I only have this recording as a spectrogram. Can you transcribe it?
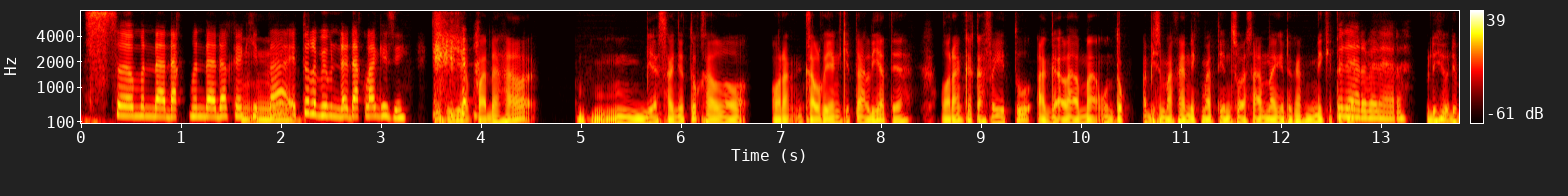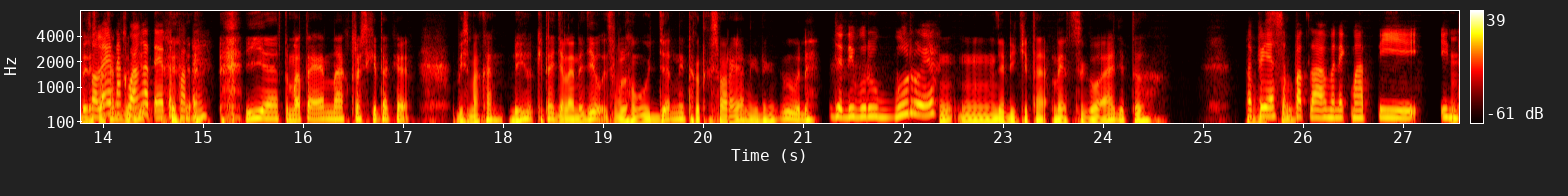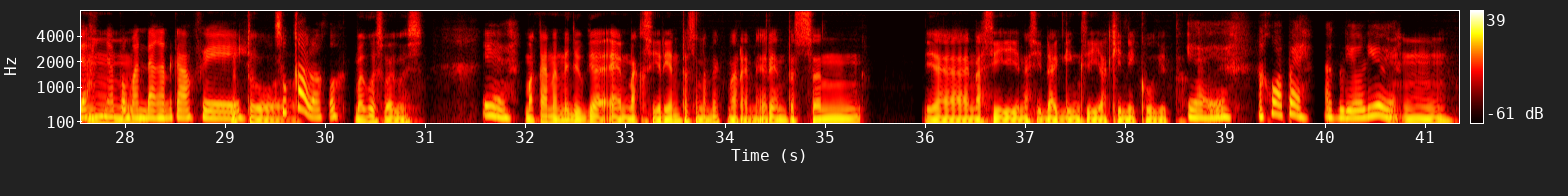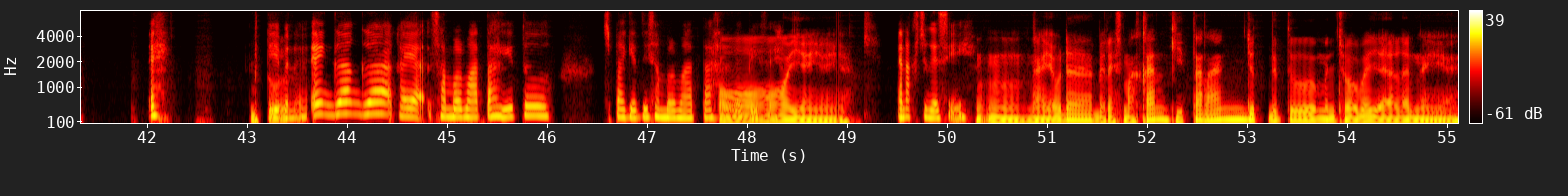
semendadak mendadaknya kita Mm-mm. itu lebih mendadak lagi sih. iya padahal mm, biasanya tuh kalau orang kalau yang kita lihat ya orang ke kafe itu agak lama untuk habis makan nikmatin suasana gitu kan ini kita kayak, Benar-benar. udah yuk udah beres Soalnya makan enak udah banget yuk." ya tempatnya. iya tempatnya enak terus kita kayak habis makan udah yuk kita jalan aja yuk sebelum hujan nih takut kesorean gitu kan Uh, udah Jadi buru-buru ya. Mm-mm, jadi kita let's go aja tuh Tapi ya Langsung. sempat lah menikmati indahnya Mm-mm. pemandangan kafe. betul Suka loh aku. bagus bagus Iya. makanannya juga enak sih Rian pesen apa kemarin Rian pesen ya nasi nasi daging sih yakiniku gitu Iya iya. Aku apa ya? Aglio olio ya? Mm-mm. Eh. betul Iya bener. Eh enggak enggak kayak sambal matah gitu. Spaghetti sambal matah. Oh iya iya iya. Enak juga sih. Mm-mm. Nah ya udah beres makan kita lanjut tuh mencoba jalan nih ya.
